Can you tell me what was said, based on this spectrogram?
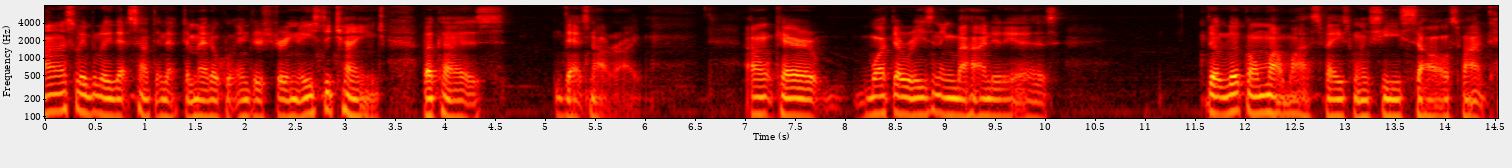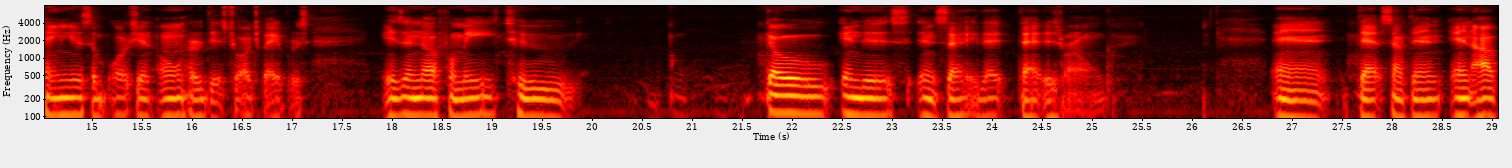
honestly believe that's something that the medical industry needs to change because that's not right. I don't care what the reasoning behind it is. The look on my wife's face when she saw spontaneous abortion on her discharge papers is enough for me to go in this and say that that is wrong. And that's something, and I've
